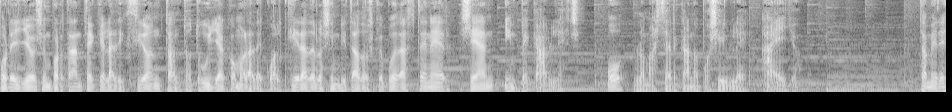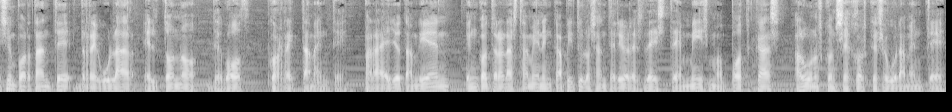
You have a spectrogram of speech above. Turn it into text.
Por ello es importante que la dicción, tanto tuya como la de cualquiera de los invitados que puedas tener, sean impecables o lo más cercano posible a ello. También es importante regular el tono de voz correctamente. Para ello también encontrarás también en capítulos anteriores de este mismo podcast algunos consejos que seguramente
